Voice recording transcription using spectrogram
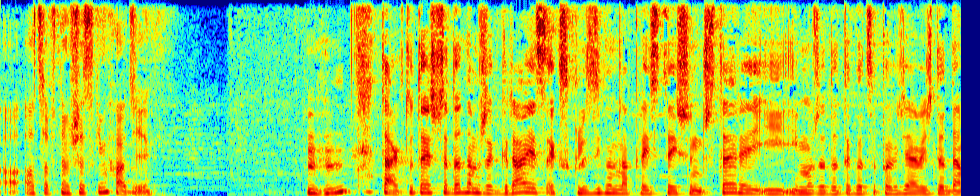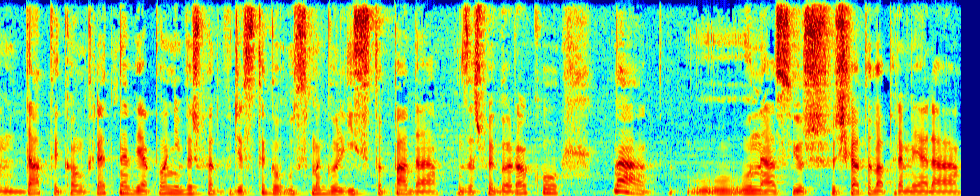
o, o co w tym wszystkim chodzi. Mhm. Tak, tutaj jeszcze dodam, że gra jest ekskluzywem na PlayStation 4 i, i, może do tego, co powiedziałeś, dodam daty konkretne. W Japonii wyszła 28 listopada zeszłego roku. No, u, u nas już światowa premiera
